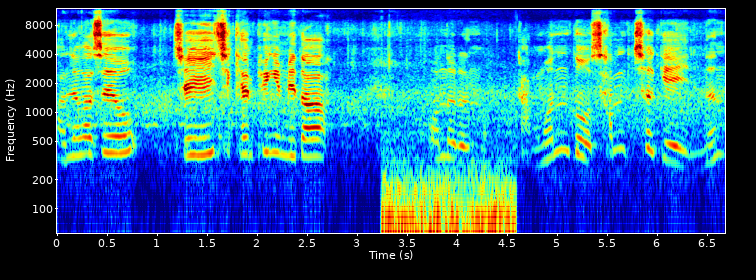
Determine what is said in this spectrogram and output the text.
안녕하세요. JH 캠핑입니다. 오늘은 강원도 삼척에 있는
